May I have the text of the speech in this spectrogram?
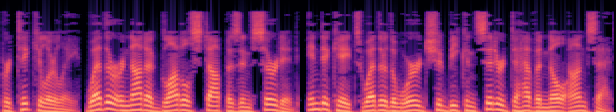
particularly, whether or not a glottal stop is inserted, indicates whether the word should be considered to have a null onset.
